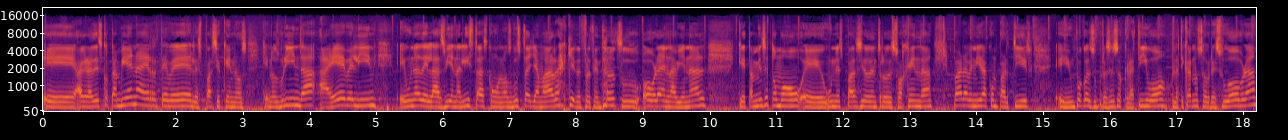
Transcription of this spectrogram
Eh, agradezco también a RTV el espacio que nos, que nos brinda, a Evelyn, eh, una de las bienalistas, como nos gusta llamar, quienes presentaron su obra en la Bienal, que también se tomó eh, un espacio dentro de su agenda para venir a compartir un poco de su proceso creativo, platicarnos sobre su obra.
